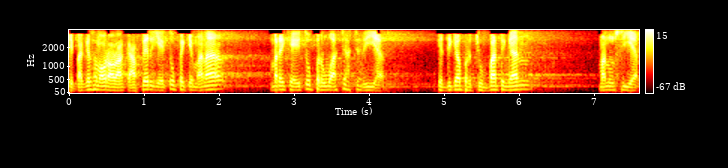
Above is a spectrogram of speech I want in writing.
Dipakai sama orang-orang kafir, yaitu bagaimana mereka itu berwajah ceria. Ketika berjumpa dengan manusia.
